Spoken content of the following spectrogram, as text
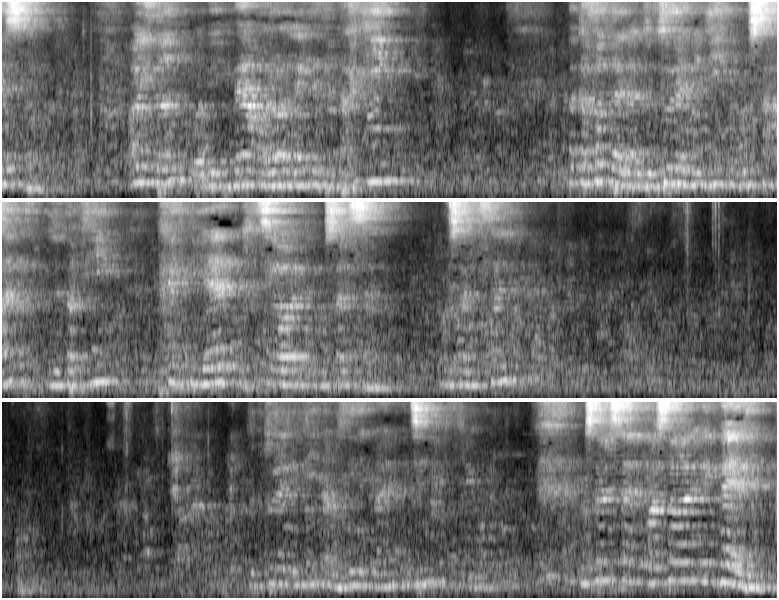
نسبة أيضا وبإجماع آراء لجنة التحكيم تتفضل الدكتورة نجيب مسعد لتقييم حيثيات اختيار المسلسل. مسلسل. دكتورة نيفين عاوزينك معانا مسلسل مسار إجباري.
